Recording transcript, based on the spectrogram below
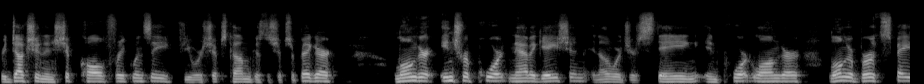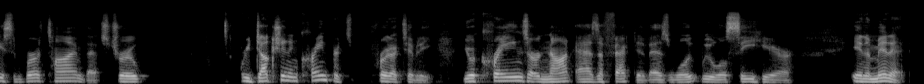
Reduction in ship call frequency, fewer ships come because the ships are bigger. Longer intra-port navigation. In other words, you're staying in port longer. Longer berth space and berth time. That's true. Reduction in crane productivity. Your cranes are not as effective as we'll, we will see here in a minute.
